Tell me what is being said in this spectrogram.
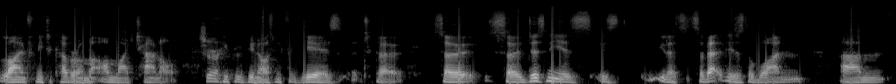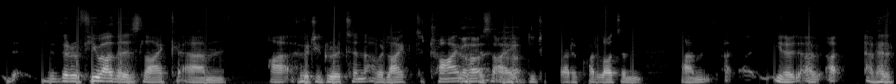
line for me to cover on my, on my channel. Sure. People have been asking for years to go. So so Disney is is you know so that is the one. Um, th- there are a few others like um, uh, Hurtigruten I would like to try uh-huh, because uh-huh. I do talk about it quite a lot and um, I, you know I, have had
